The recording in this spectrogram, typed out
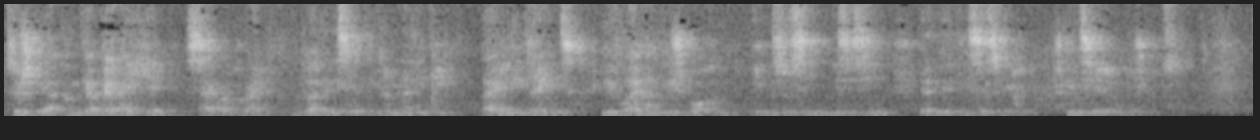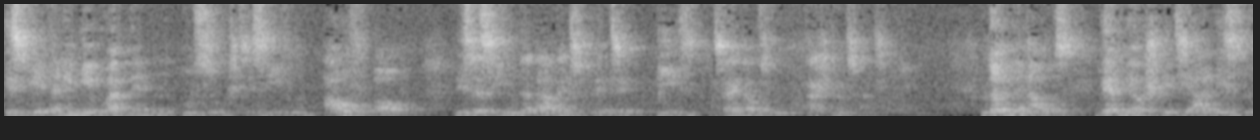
zur Stärkung der Bereiche Cybercrime und organisierte Kriminalität, weil die Trends wie vorhin angesprochen, ebenso sind, wie sie sind, werden wir dieses speziell unterstützen. Es wird einen geordneten und sukzessiven Aufbau dieser 700 Arbeitsplätze bis 2028 geben. Und darüber hinaus werden wir auch Spezialwissen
